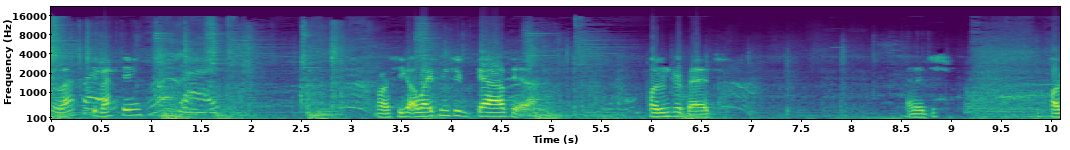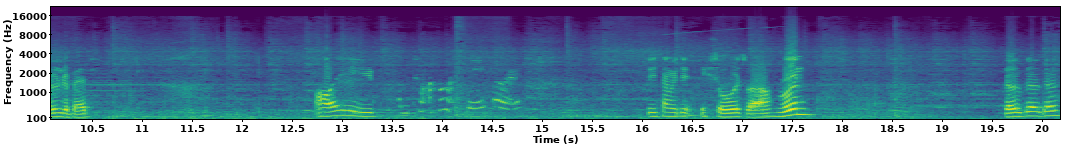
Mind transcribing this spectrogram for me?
Relax, you're batting. Okay. Alright, so you gotta wait for him to get out of here. Hide under a bed. And then just hide under a bed. Hide. I'm try- I can't see, sorry. See time we did he saw as well. Run! Go, go, go.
